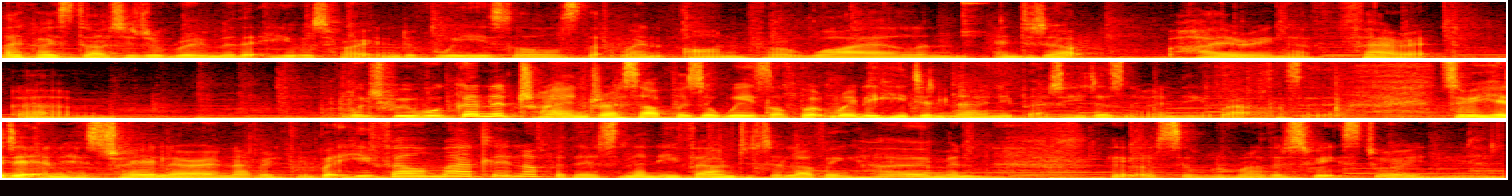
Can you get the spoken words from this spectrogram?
like I started a rumour that he was frightened of weasels that went on for a while and ended up hiring a ferret um, which we were going to try and dress up as a weasel, but really he didn't know any better. He doesn't know anything about this. So he hid it in his trailer and everything. But he fell madly in love with it, and then he found it a loving home, and it was a rather sweet story in the end.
